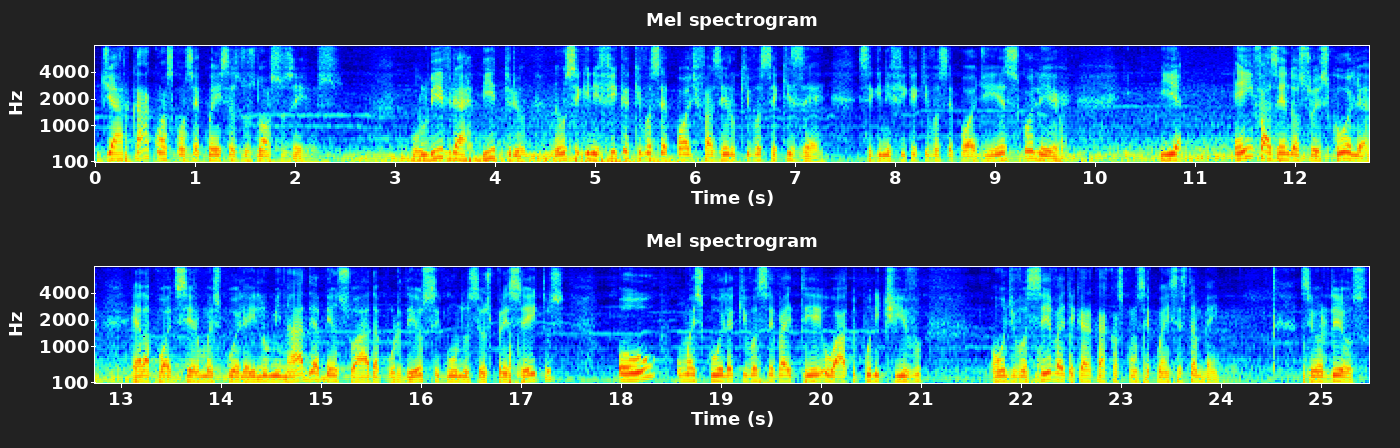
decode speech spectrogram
de arcar com as consequências dos nossos erros. O livre-arbítrio não significa que você pode fazer o que você quiser, significa que você pode escolher. E em fazendo a sua escolha, ela pode ser uma escolha iluminada e abençoada por Deus segundo os seus preceitos, ou uma escolha que você vai ter o ato punitivo, onde você vai ter que arcar com as consequências também. Senhor Deus,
